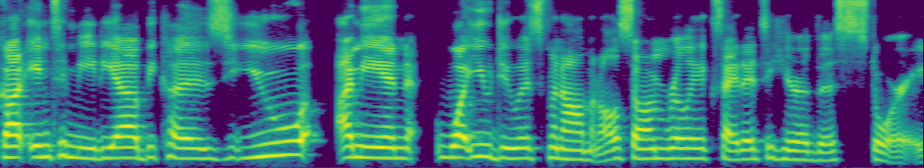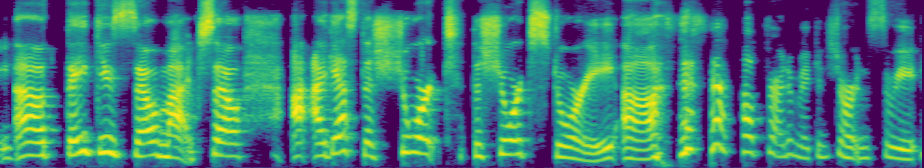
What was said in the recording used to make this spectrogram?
got into media because you, I mean, what you do is phenomenal. So I'm really excited to hear this story. Oh, thank you so much. So I, guess the short, the short story, uh, I'll try to make it short and sweet.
